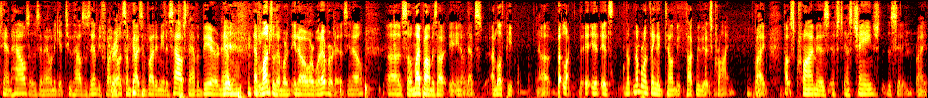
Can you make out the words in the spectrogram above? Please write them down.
10 houses, and I only get two houses in before I know it. Some guy's invited me in his house to have a beer and have, have lunch with him, or you know, or whatever it is, you know. Uh, so my problem is, I, you know, that's I love people, uh, but look, it, it, it's the number one thing they tell me talk to me about is crime, right? How crime is has, has changed the city, right?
